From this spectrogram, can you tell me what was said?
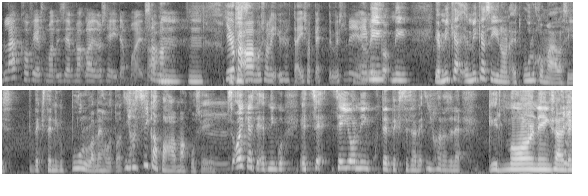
Black Coffee, ja sit mä otin sen, mä laitoin siihen itse maitoa. Sama. mm, mm. Ja joka aamu se oli yhtä iso pettymys. Niin. Ei Niin, niinku- niin. Ja mikä, ja mikä siinä on, että ulkomailla siis Tiedätkö te niinku pullamehut on ihan sikapaha makuisia. Mm. Se oikeasti, että niinku, et se, se ei ole niinku, tiedätkö se sellainen ihana sellainen good morning, sellainen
